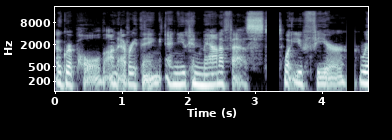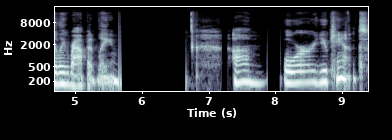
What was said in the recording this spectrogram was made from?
a grip hold on everything and you can manifest what you fear really rapidly. um, or you can't.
